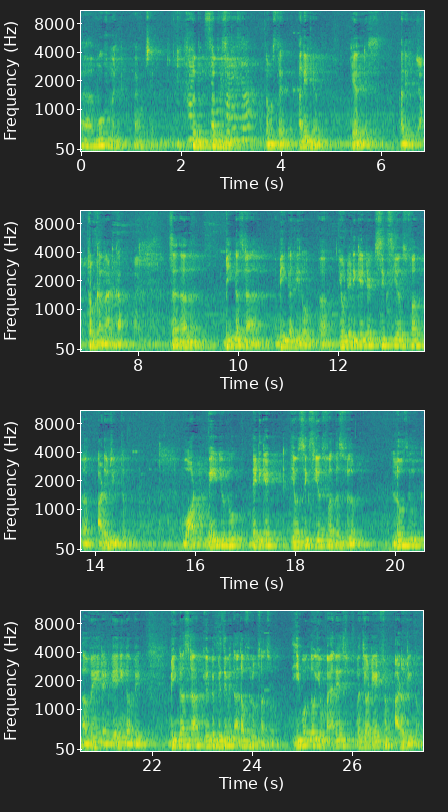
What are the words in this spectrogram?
uh, movement. I would say. Hi, Prithvi, so Prithvi, sir. Namaste. Anil here. Here it is. Anil Yeah. from Karnataka. Sir, uh, being a star, being a hero, uh, you dedicated six years for uh, Adu Jeevitam. What made you to dedicate your six years for this film? Losing a weight and gaining a weight. Being a star, you'll be busy with other films also. Even though you managed with your date for Adu Jeevitam,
